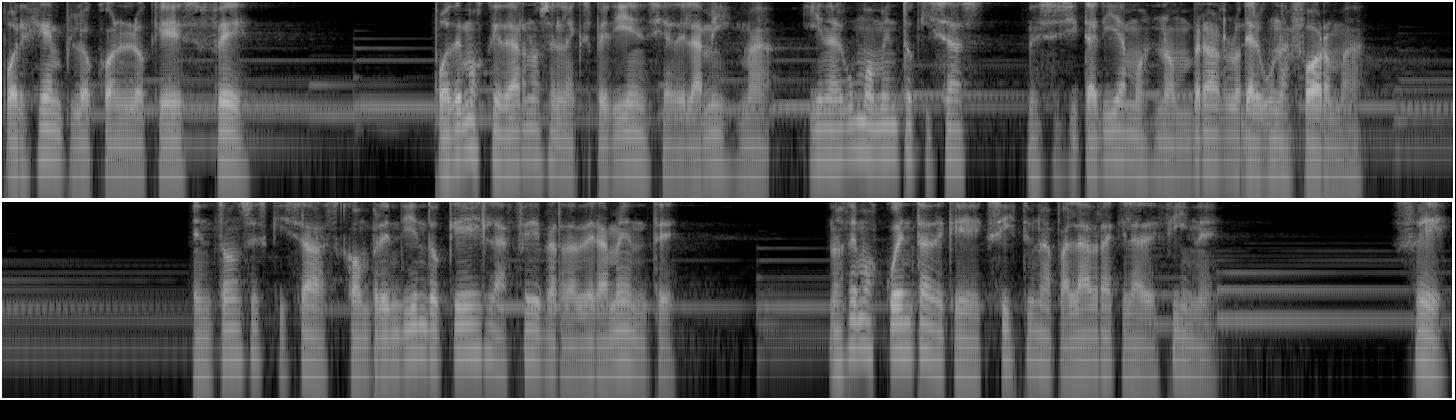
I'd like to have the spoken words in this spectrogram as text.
por ejemplo con lo que es fe, podemos quedarnos en la experiencia de la misma y en algún momento quizás necesitaríamos nombrarlo de alguna forma. Entonces quizás, comprendiendo qué es la fe verdaderamente, nos demos cuenta de que existe una palabra que la define. Fe.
